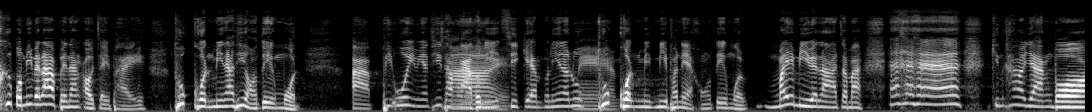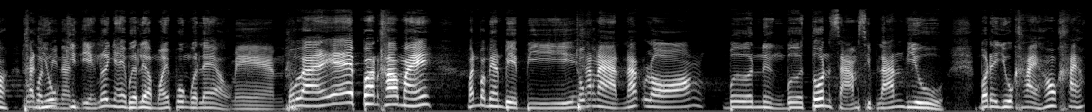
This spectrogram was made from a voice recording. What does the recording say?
คือผมมีเวลาไปนั่งเอาใจไผทุกคนมีหน้าที่ของตัวเองหมดอ่าพี่อุ้ยมีหน้าที่ทำงานตัวนี้ซีเกมตัวนี้นะลูกแมนทุกคนมีมีแผนกของตัวเองหมด ไม่มีเวลาจะมา กินข้าวยางบอขันยุกินเองเรื่องไงเบิร์ดแล้วหมอยปรุงเบิร์ดแล้วแมน ผมว่าเอ๊ะป้อนข้าวไหม มันประมาณเบบีทุก ขนาดนักร้อง เบอร์หนึ่งเบอร์ต้น 30 ล้านวิวบริยูคายเฮาคายเขา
